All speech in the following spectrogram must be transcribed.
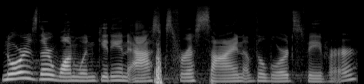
nor is there one when Gideon asks for a sign of the Lord's favor.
